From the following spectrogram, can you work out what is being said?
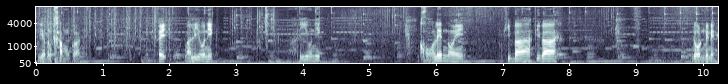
เดี๋ยวมันค่ำก่อน เฮ้ย วาริโอนิก วาริโอนิก ขอเล่นหน่อย พี่บา พี่บา โดนไหมเนี่ย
